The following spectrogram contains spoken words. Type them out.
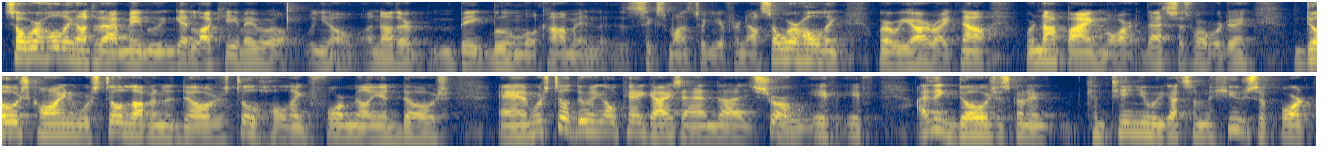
So we're holding on to that. Maybe we can get lucky. Maybe we'll, you know another big boom will come in six months to a year from now. So we're holding where we are right now. We're not buying more. That's just what we're doing. Dogecoin, we're still loving the Doge. We're still holding four million Doge, and we're still doing okay, guys. And uh, sure, if if I think Doge is going to continue, we got some huge support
